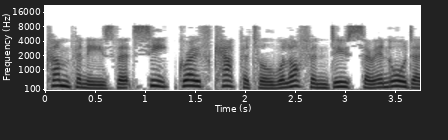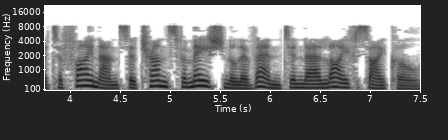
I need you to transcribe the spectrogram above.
Companies that seek growth capital will often do so in order to finance a transformational event in their life cycle.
